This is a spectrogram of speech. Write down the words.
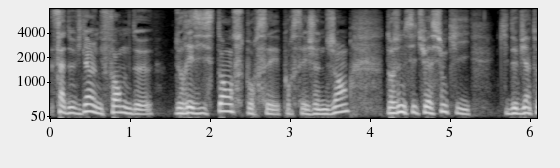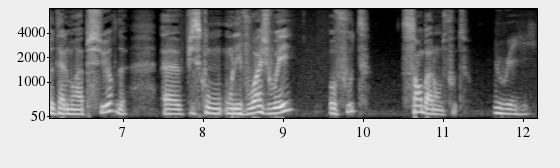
ça devient une forme de de résistance pour ces pour ces jeunes gens dans une situation qui qui devient totalement absurde euh, puisqu'on on les voit jouer au foot sans ballon de foot. Oui,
